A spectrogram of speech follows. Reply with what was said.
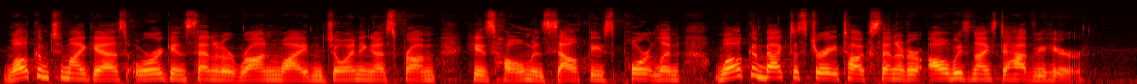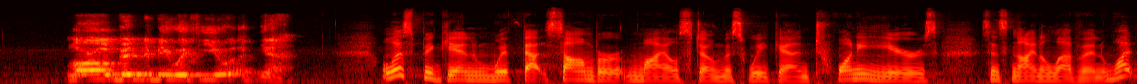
Welcome to my guest, Oregon Senator Ron Wyden, joining us from his home in Southeast Portland. Welcome back to Straight Talk, Senator. Always nice to have you here. Laurel, good to be with you again. Let's begin with that somber milestone this weekend 20 years since 9 11. What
